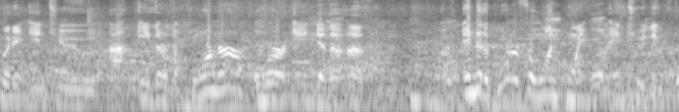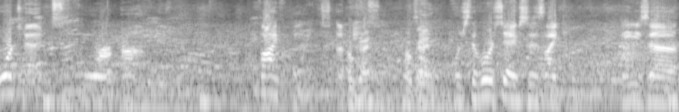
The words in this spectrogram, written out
put it into uh, either the corner or into the uh, into the corner for one point, or into the vortex for um, five points apiece. Okay. Okay. Which the vortex is like these uh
